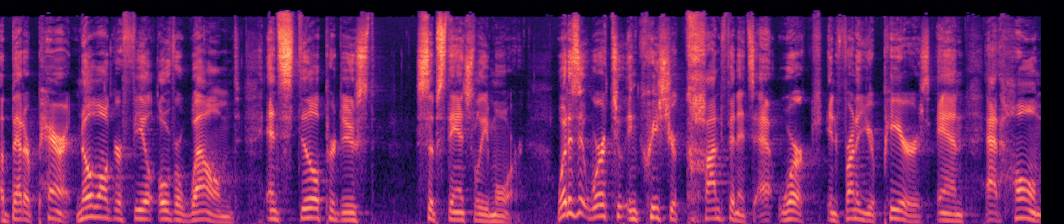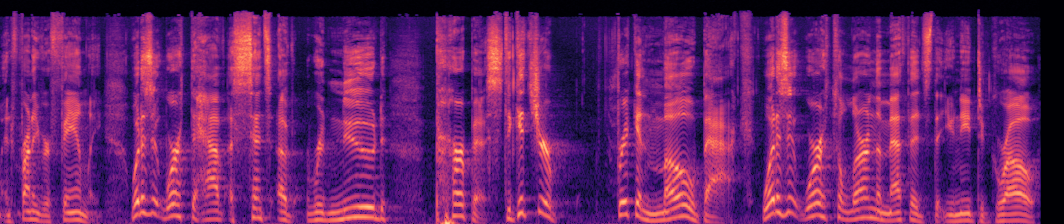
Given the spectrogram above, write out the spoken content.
a better parent, no longer feel overwhelmed, and still produce substantially more? What is it worth to increase your confidence at work in front of your peers and at home in front of your family? What is it worth to have a sense of renewed purpose, to get your freaking mow back? What is it worth to learn the methods that you need to grow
